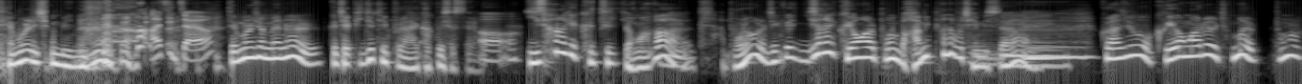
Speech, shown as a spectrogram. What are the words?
데몰리션맨이에요. 아 진짜요? 데몰리션맨을 그 제 비디오 테이프를 아예 갖고 있었어요. 어. 이상하게 그 드- 영화가 음. 아, 뭐라 그러지? 그 이상하게 그 영화를 보면 마음이 편하고 재밌어요. 음. 그래가지고 그 영화를 정말 정말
